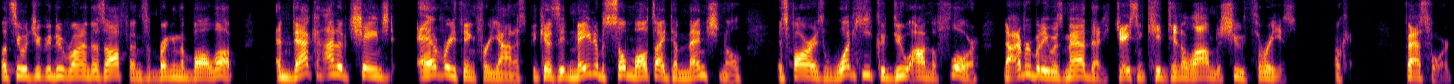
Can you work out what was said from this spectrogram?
let's see what you can do running this offense and bringing the ball up. And that kind of changed everything for Giannis because it made him so multidimensional as far as what he could do on the floor. Now, everybody was mad that Jason Kidd didn't allow him to shoot threes. Okay, fast forward.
